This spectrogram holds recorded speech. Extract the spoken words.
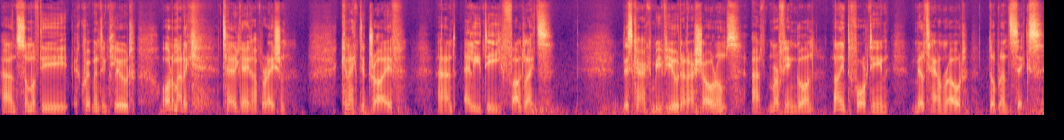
and some of the equipment include automatic tailgate operation, connected drive and LED fog lights. This car can be viewed at our showrooms at Murphy & Gunn, 9 to 14 Milltown Road, Dublin 6.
